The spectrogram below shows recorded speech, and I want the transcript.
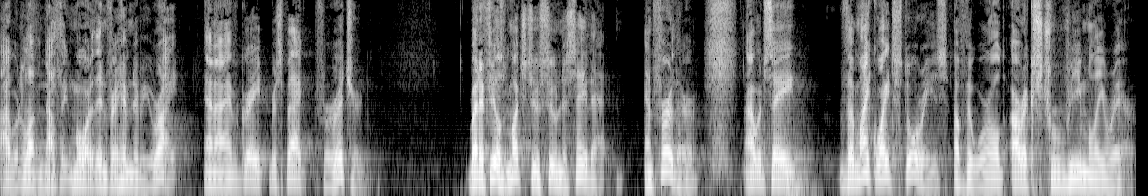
I would love nothing more than for him to be right. And I have great respect for Richard. But it feels much too soon to say that. And further, I would say the Mike White stories of the world are extremely rare.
